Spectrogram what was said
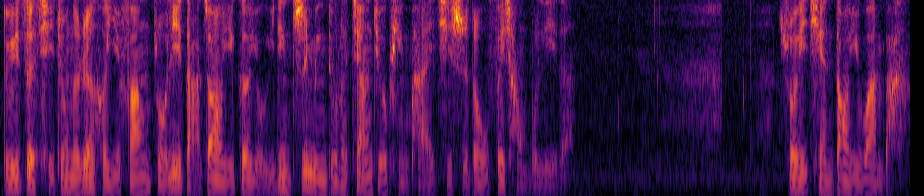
对于这其中的任何一方着力打造一个有一定知名度的酱酒品牌，其实都非常不利的。说一千道一万吧。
